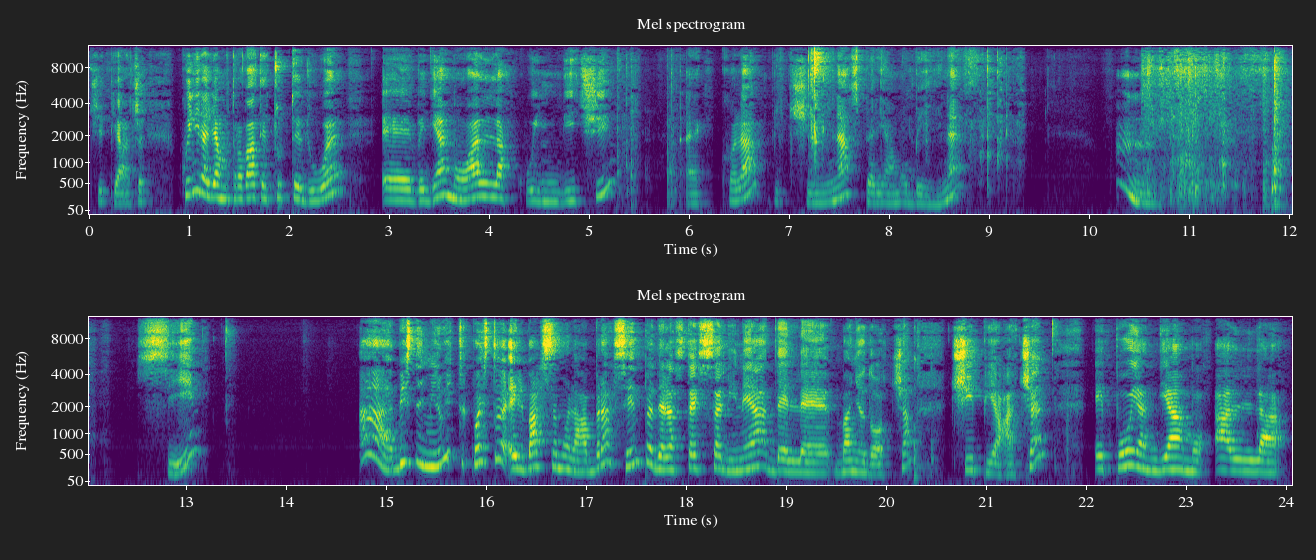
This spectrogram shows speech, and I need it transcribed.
ci piace. Quindi le abbiamo trovate tutte e due eh, vediamo alla 15 eccola vicina speriamo bene. Mm. sì. Ah business minuit questo è il balsamo labbra sempre della stessa linea del bagno doccia ci piace. E poi andiamo alla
